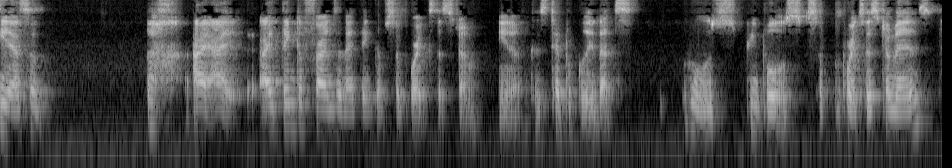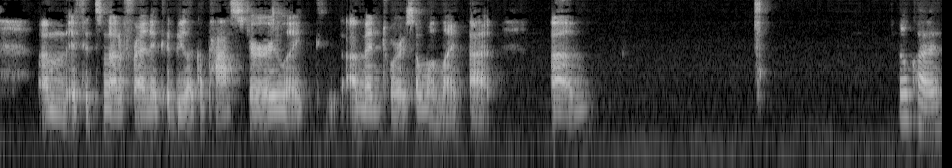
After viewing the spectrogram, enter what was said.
yeah. So ugh, I, I I think of friends and I think of support system. You know, because typically that's whose people's support system is. Um, if it's not a friend, it could be like a pastor, like a mentor, someone like that. Um, okay,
